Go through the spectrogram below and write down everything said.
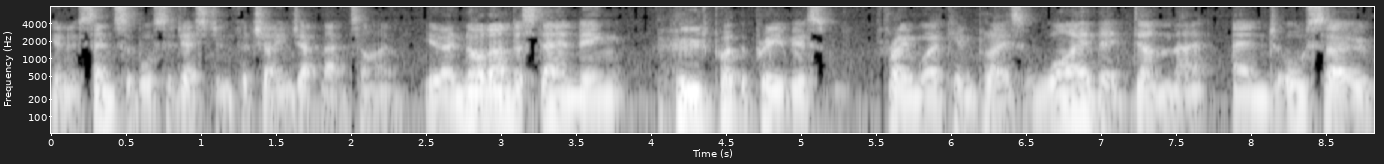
you know sensible suggestion for change at that time. You know, not understanding who'd put the previous framework in place, why they'd done that, and also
